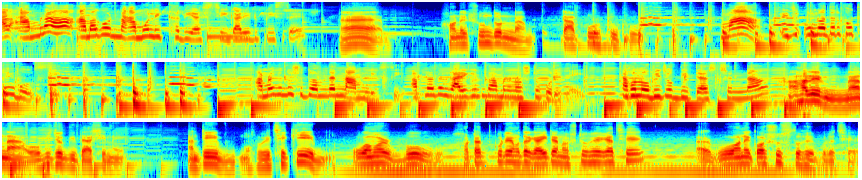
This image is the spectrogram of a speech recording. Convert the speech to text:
আর আমরা আমাকে নামও লিখা দিয়ে আসছি গাড়ির পিছে। হ্যাঁ অনেক সুন্দর নাম টাপুর টুপুর। মা এই যে উনাদের কথাই বলছি। আমরা কিন্তু শুধু আমাদের নাম লিখছি। আপনাদের গাড়ি কিন্তু আমরা নষ্ট করি নাই। এখন অভিযোগ দিতে আসছেন না? আরে না না অভিযোগ দিতে আসি নাই। আন্টি হয়েছে কি ও আমার বউ। হঠাৎ করে আমাদের গাড়িটা নষ্ট হয়ে গেছে আর ও অনেক অসুস্থ হয়ে পড়েছে।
